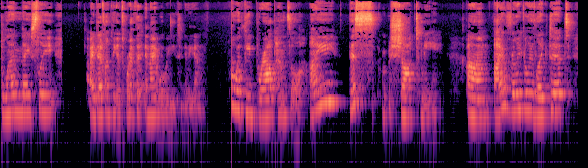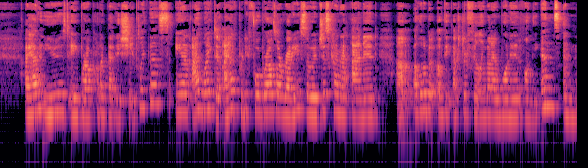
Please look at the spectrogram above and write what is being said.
blend nicely. I definitely think it's worth it and I will be using it again. With the brow pencil, I this shocked me. Um, I really, really liked it. I haven't used a brow product that is shaped like this and I liked it. I have pretty full brows already so it just kind of added um, a little bit of the extra feeling that I wanted on the ends and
